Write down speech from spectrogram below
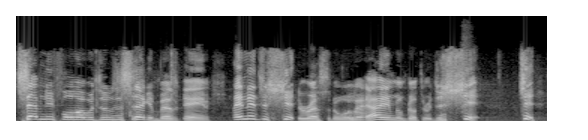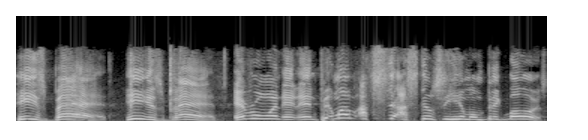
74, which was his second best game. And then just shit the rest of the way. I ain't even gonna go through it. Just shit. Shit. He's bad. He is bad. Everyone and, and I, I still see him on big boards,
